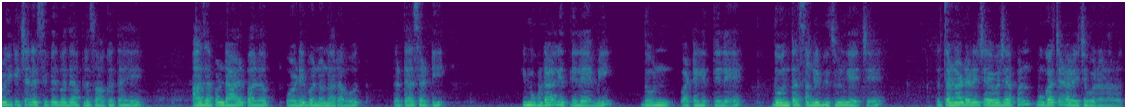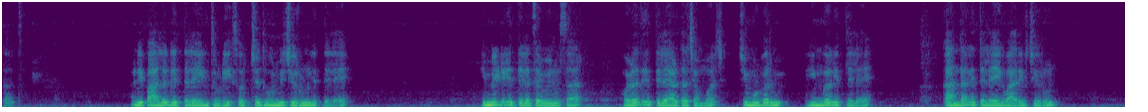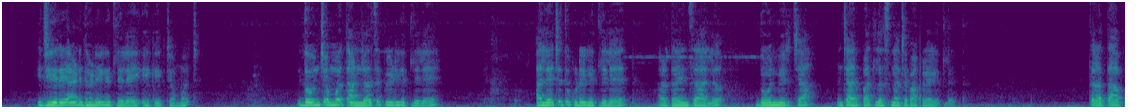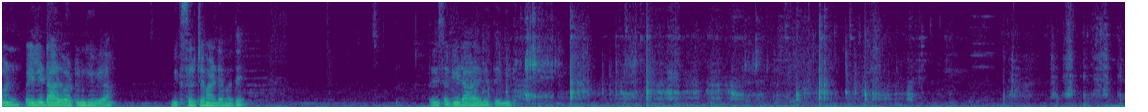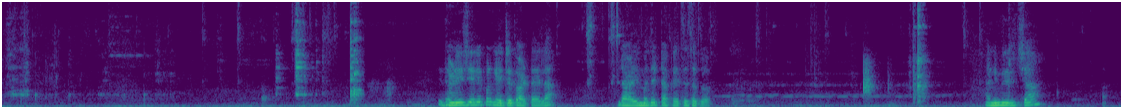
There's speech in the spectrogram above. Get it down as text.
कोळी kitchen रेसिपीजमध्ये आपलं स्वागत आहे. आज आपण डाळ पालक वडे बनवणार आहोत. तर त्यासाठी ही मूगडाळ घेतलेली आहे मी. दोन वाट्या घेतलेले आहे. दोन तास चांगली भिजवून घ्यायचे. आहे तर चणा डाळीच्या ऐवजी आपण मुगाच्या डाळीचे बनवणार आहोत आज. आणि पालक घेतलेले आहे एक जुडी. स्वच्छ धुवून मी चिरून घेतलेले आहे. ही मीठ घेतलेलं चवीनुसार. हळद घेतलेलं आहे अर्धा चम्मच. चिमूटभर हिंग घेतलेलं आहे. कांदा घेतलेला आहे एक बारीक चिरून. जिरे आणि धणे घेतलेले आहे एक एक चम्मच. दोन चम्मच तांदळाचं पीठ घेतलेले आहे. आल्याचे तुकडे घेतलेले आहेत. अर्धा इंच आलं दोन मिरच्या आणि चार पाच लसणाच्या पाकळ्या घेतल्या आहेत. तर आता आपण पहिले डाळ वाटून घेऊया मिक्सरच्या भांड्यामध्ये. तरी सगळी डाळ घेते मी. धणे जिरे पण घ्यायच्यात वाटायला. डाळीमध्ये टाकायचं सगळं. आणि मिरच्या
